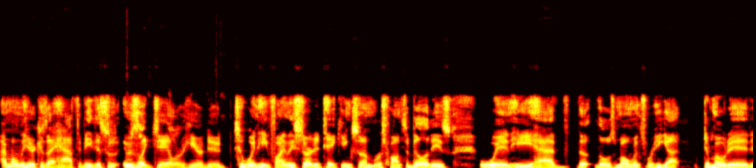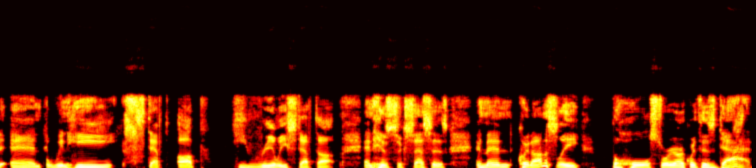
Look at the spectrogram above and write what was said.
I'm only here because I have to be. This was it was like jailer here, dude. To when he finally started taking some responsibilities, when he had the, those moments where he got demoted, and when he stepped up, he really stepped up, and his successes, and then quite honestly, the whole story arc with his dad,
